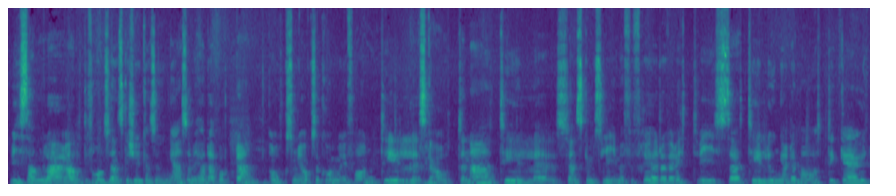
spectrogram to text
Vi samlar allt ifrån Svenska kyrkans unga, som vi har där borta, och som jag också kommer ifrån, till scouterna, till eh, Svenska muslimer för fred och rättvisa, till unga reumatiker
